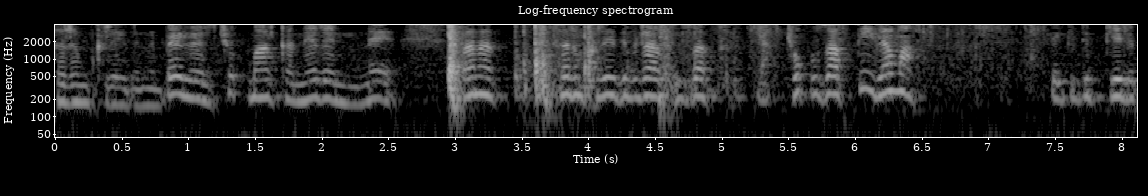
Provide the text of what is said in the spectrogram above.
Tarım kredini. Böyle çok marka nerenin ne. Bana tarım kredi biraz uzak. Ya çok uzak değil ama işte gidip gelip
